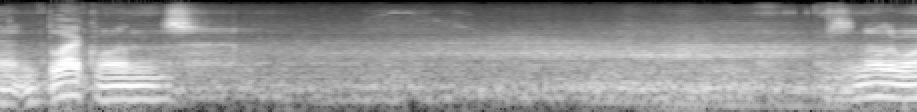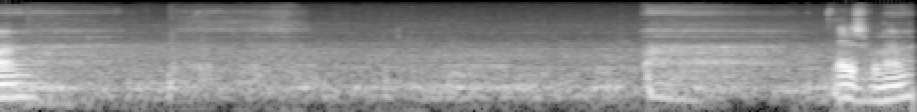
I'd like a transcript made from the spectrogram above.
and black ones. There's another one. There's one.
